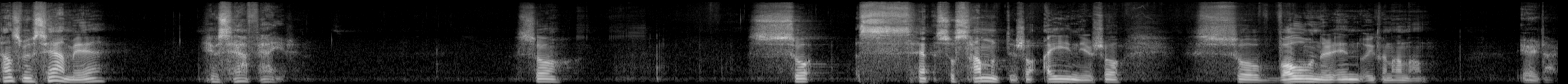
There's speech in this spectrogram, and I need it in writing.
Han som jeg ser meg, jeg ser fægeren. Så, så så samter, så egner, så, så våner inn i hver annan er der.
